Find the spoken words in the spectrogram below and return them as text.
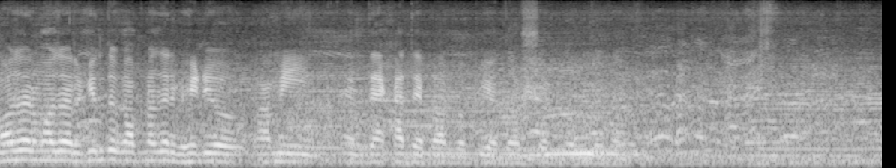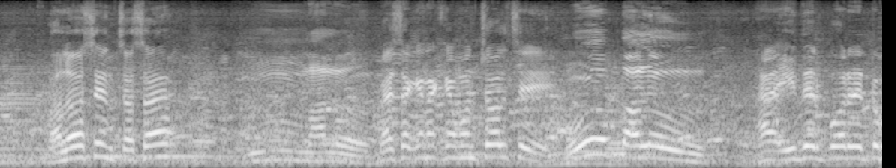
মজার মজার কিন্তু আপনাদের ভিডিও আমি দেখাতে পারব প্রিয় দর্শক ভালো আছেন চাচা? ভালো। বেচা কেনা কেমন চলছে? খুব ভালো। হ্যাঁ ঈদের পরে একটু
